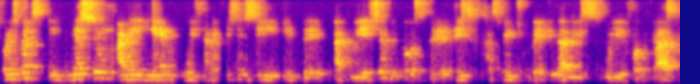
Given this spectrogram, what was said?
for instance, if we assume an AGN with an efficiency in the accretion, because the, this has been trumped and is really forecast,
